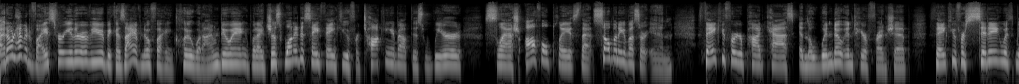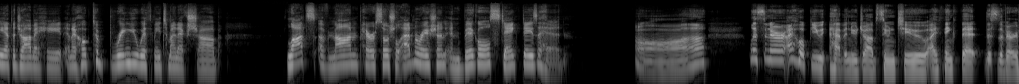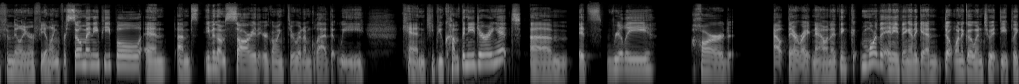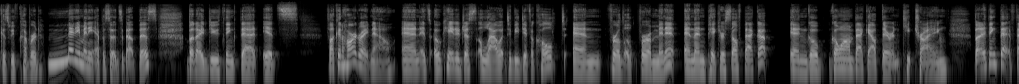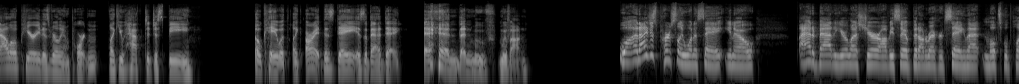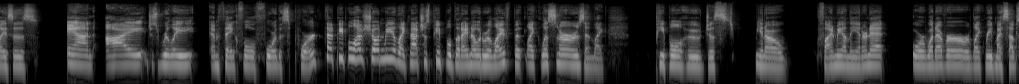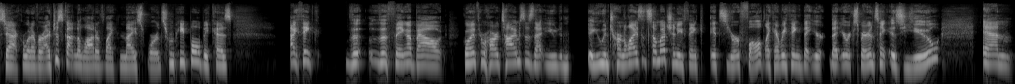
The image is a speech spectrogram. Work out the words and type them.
I don't have advice for either of you because I have no fucking clue what I'm doing, but I just wanted to say thank you for talking about this weird slash awful place that so many of us are in. Thank you for your podcast and the window into your friendship. Thank you for sitting with me at the job I hate, and I hope to bring you with me to my next job. Lots of non parasocial admiration and big ol' stank days ahead. Aww. Listener, I hope you have a new job soon too. I think that this is a very familiar feeling for so many people. And even though I'm sorry that you're going through it, I'm glad that we can keep you company during it. Um, it's really hard out there right now. And I think more than anything, and again, don't want to go into it deeply because we've covered many, many episodes about this, but I do think that it's fucking hard right now and it's okay to just allow it to be difficult and for a, for a minute and then pick yourself back up and go go on back out there and keep trying but i think that fallow period is really important like you have to just be okay with like all right this day is a bad day and then move move on Well, and I just personally want to say, you know, I had a bad year last year. Obviously, I've been on record saying that in multiple places. And I just really am thankful for the support that people have shown me, like not just people that I know in real life, but like listeners and like people who just, you know, find me on the internet or whatever, or like read my Substack or whatever. I've just gotten a lot of like nice words from people because I think the the thing about going through hard times is that you you internalize it so much and you think it's your fault like everything that you're that you're experiencing is you and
